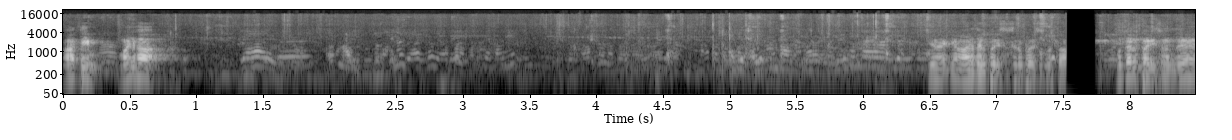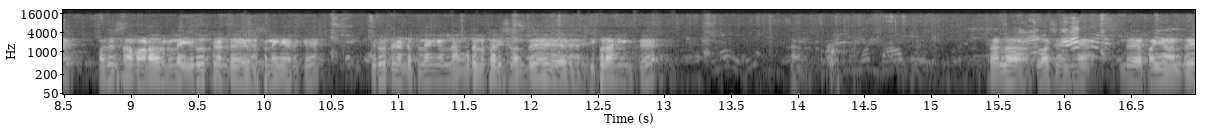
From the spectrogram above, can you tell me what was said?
ஆத்திம் மன்ஹா இதுவரைக்கும் ஆறுதல் பரிசு சிறு பரிசு கொடுத்தோம். முதல் பரிசு வந்து மதரசா மாணவர்கள் இருபத்தி ரெண்டு பிள்ளைங்க இருக்கு இருபத்தி ரெண்டு பிள்ளைங்கள்ல முதல் பரிசு வந்து இப்ராஹிம்க்கு. நல்லா தோசைங்க இந்த பையன் வந்து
